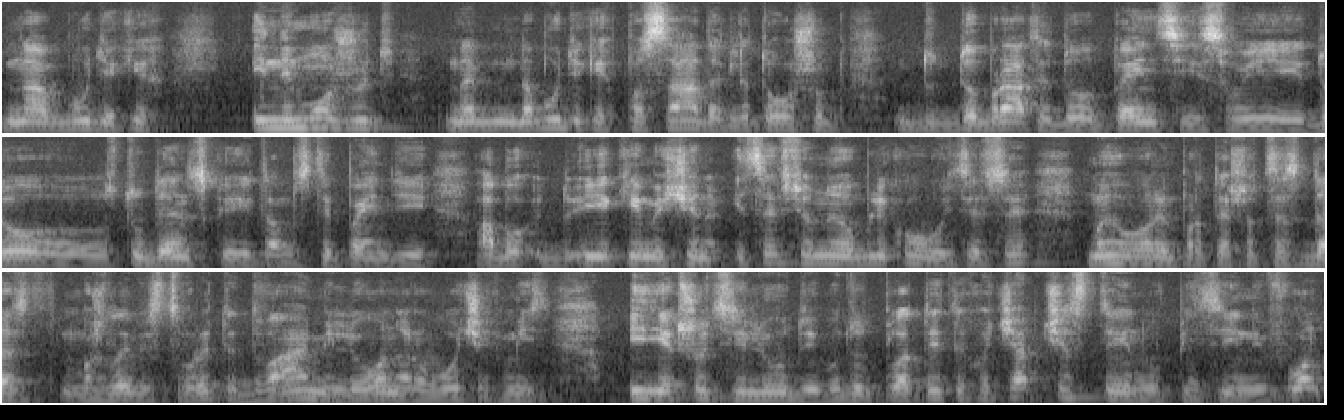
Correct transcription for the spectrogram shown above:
на будь-яких і не можуть на, на будь-яких посадах для того, щоб добрати до пенсії своєї, до студентської там стипендії або якимось чином. І це все не обліковується. Все ми говоримо про те, що це дасть можливість створити 2 мільйони робочих місць. І якщо ці люди будуть платити хоча б частину в пенсійний фонд.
